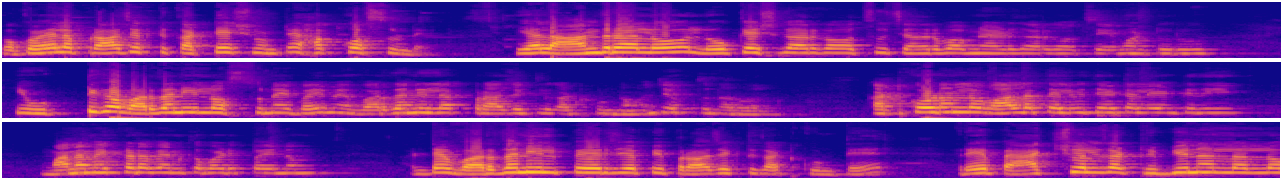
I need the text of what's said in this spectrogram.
ఒకవేళ ప్రాజెక్టు కట్టేసి ఉంటే హక్కు వస్తుండే. ఇవాళ ఆంధ్రాలో లోకేష్ గారు కావచ్చు చంద్రబాబు నాయుడు గారు కావచ్చు ఏమంటారు ఈ ఉట్టిగా వరద నీళ్ళు వస్తున్నాయి భయ మేము వరద నీళ్ళకి ప్రాజెక్టులు కట్టుకుంటామని చెప్తున్నారు వాళ్ళు. కట్టుకోవడంలో వాళ్ళ తెలివితేటలు ఏంటిది? మనం ఎక్కడ వెనుకబడిపోయినాం? అంటే వరద నీళ్ళు పేరు చెప్పి ప్రాజెక్ట్ కట్టుకుంటే రేపు యాక్చువల్గా ట్రిబ్యునల్లలో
